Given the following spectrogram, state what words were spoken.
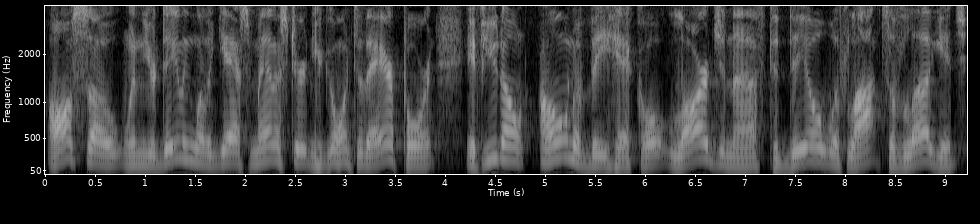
Also, when you're dealing with a guest minister and you're going to the airport, if you don't own a vehicle large enough to deal with lots of luggage,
